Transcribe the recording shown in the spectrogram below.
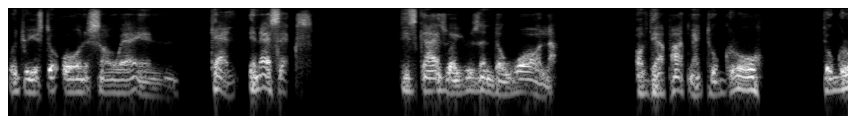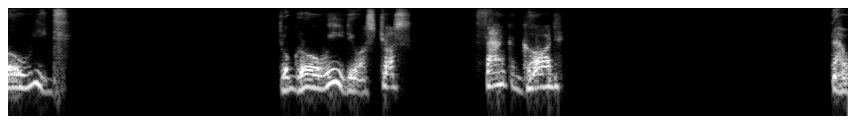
which we used to own somewhere in Kent, in Essex. These guys were using the wall of the apartment to grow, to grow weed. To grow weed. It was just, thank God that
